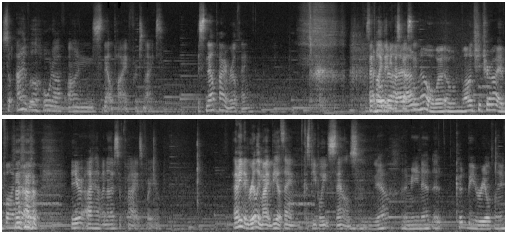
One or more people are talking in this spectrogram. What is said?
So I will hold off on snail pie for tonight. Is snail pie a real thing? 'Cause I feel like don't that'd be know- I- I don't know. Why don't you try and find out? Here I have another surprise for you. I mean, it really might be a thing because people eat snails. yeah, I mean it, it could be a real thing.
